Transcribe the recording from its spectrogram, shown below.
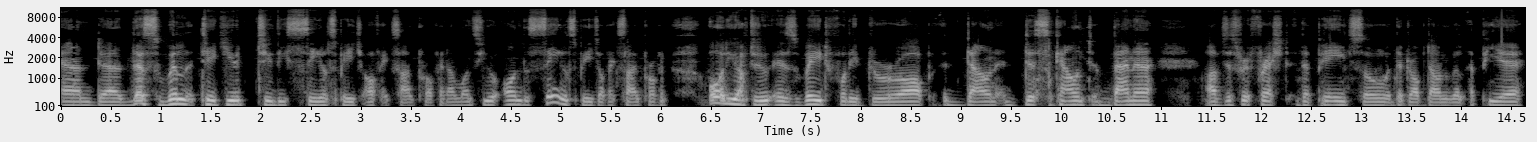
and uh, this will take you to the sales page of Exile Profit. And once you're on the sales page of Exile Profit, all you have to do is wait for the drop down discount banner. I've just refreshed the page so the drop down will appear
